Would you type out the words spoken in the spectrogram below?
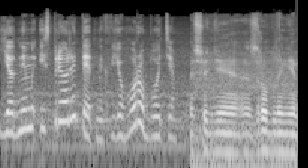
є одним із пріоритетних в його роботі. Сьогодні зроблені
